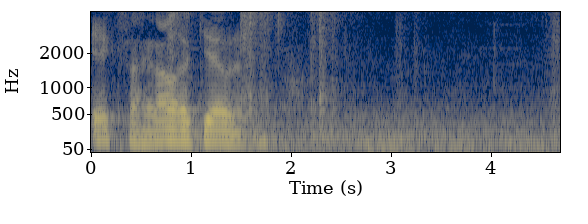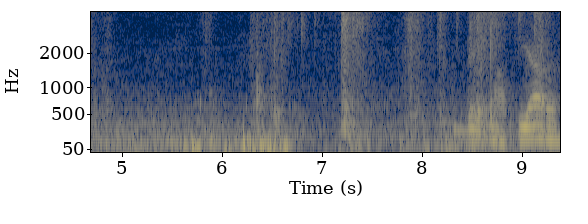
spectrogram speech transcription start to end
Exagerado de quiebre. Demasiadas.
